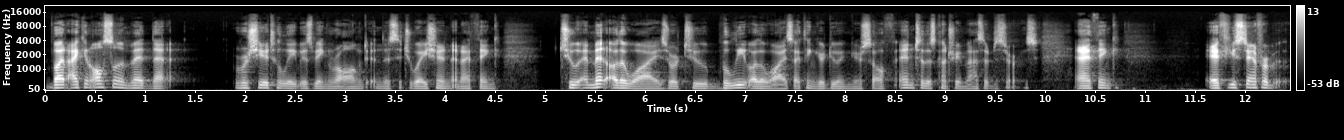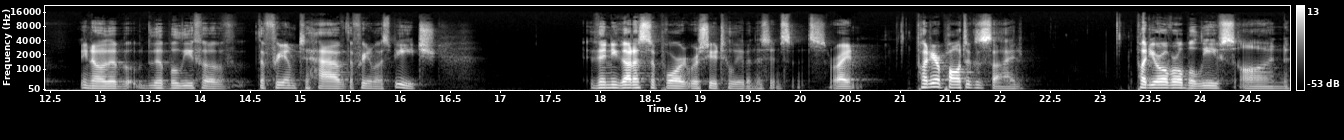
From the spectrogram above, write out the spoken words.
But I can also admit that Rashida Tlaib is being wronged in this situation. And I think to admit otherwise or to believe otherwise, I think you're doing yourself and to this country a massive disservice. And I think if you stand for you know the the belief of the freedom to have the freedom of speech, then you got to support Rashida Tlaib in this instance, right? Put your politics aside, put your overall beliefs on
